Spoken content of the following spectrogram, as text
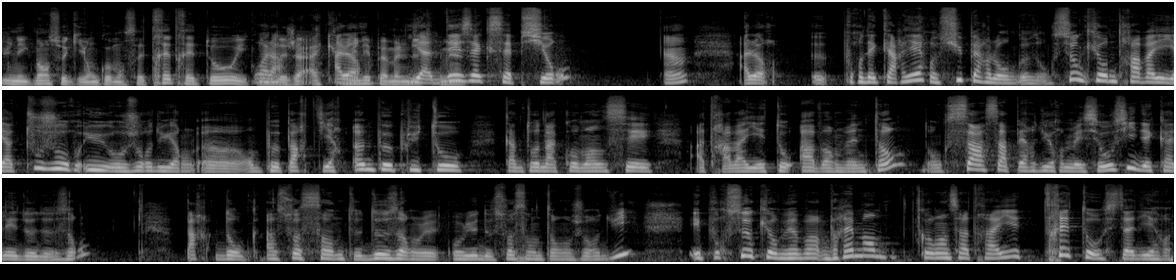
uniquement ceux qui ont commencé très très tôt et qui Voilà. ont déjà accumulé Alors, pas mal de il y a trimestres. des exceptions. hein. Alors, pour des carrières super longues. Donc, ceux qui ont travaillé, il y a toujours eu aujourd'hui, on, euh, on peut partir un peu plus tôt quand on a commencé à travailler tôt avant 20 ans. Donc, ça, ça perdure, mais c'est aussi décalé de deux ans. Par- donc, à 62 ans au lieu de 60 ans aujourd'hui. Et pour ceux qui ont vraiment- commencé à travailler très tôt, c'est-à-dire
